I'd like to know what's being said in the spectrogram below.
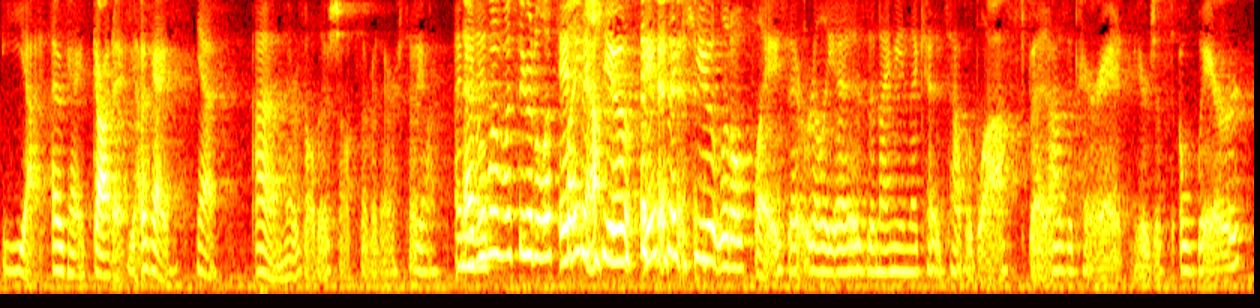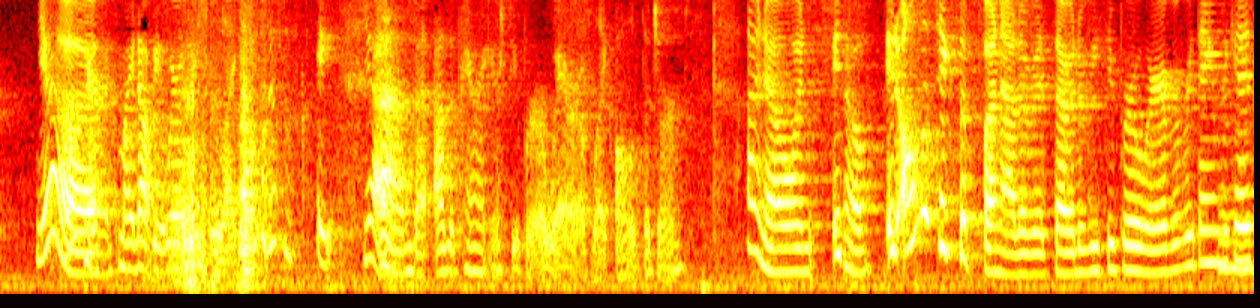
Yes. Okay, got it. Yes. Okay, yeah. Um, there's all those shops over there. So yeah, I mean, Everyone wants to go to Let's Play it's now. a cute it's a cute little place it really is and i mean the kids have a blast but as a parent you're just aware some yeah. parents might not be aware that you're like oh this is great Yeah. um, but as a parent you're super aware of like all of the germs I know, and it's So- it almost takes the fun out of it though to be super aware of everything Mm-hmm. because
